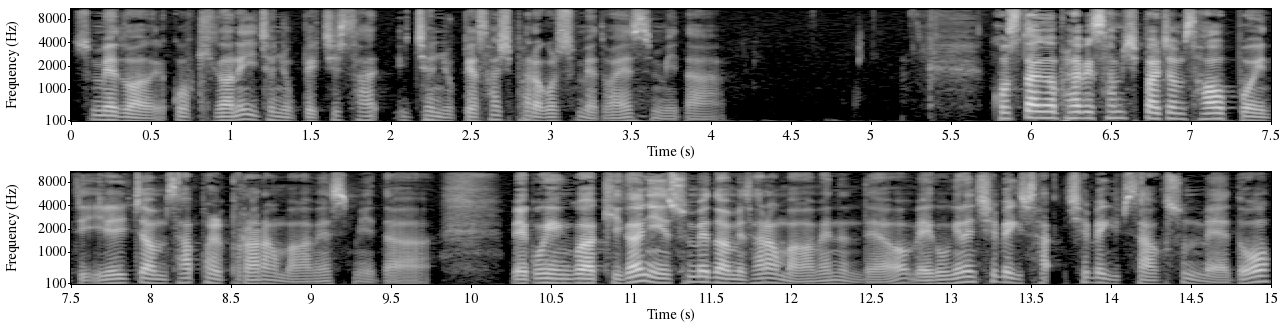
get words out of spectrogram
순매도하고 기관은 2648억을 순매도했습니다. 코스닥은 838.45포인트 1.48% 하락 마감했습니다. 외국인과 기관이 순매도하면서 하락 마감했는데요. 외국인은 724, 724억 순매도,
